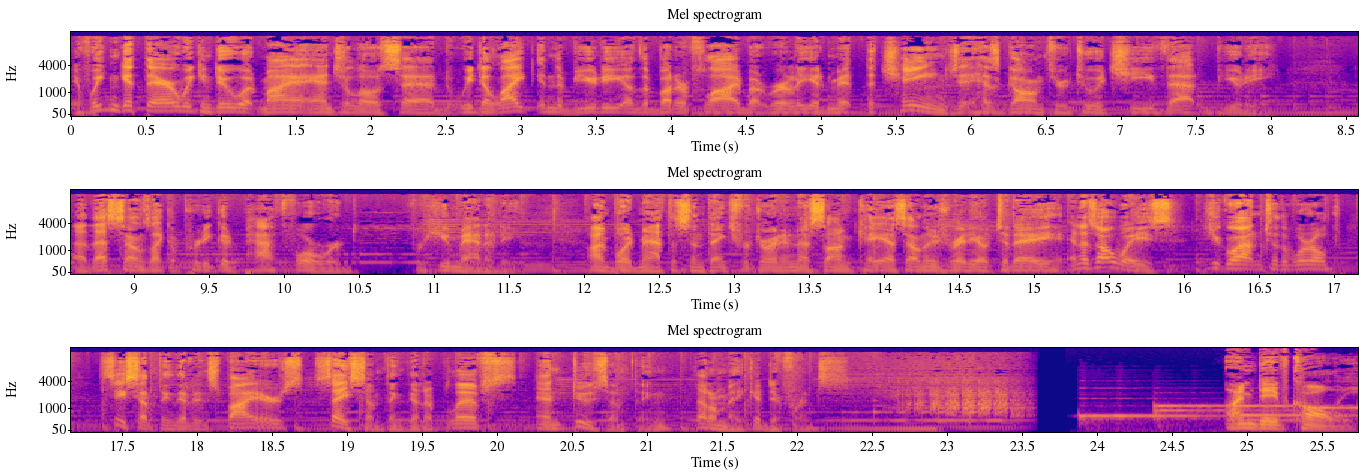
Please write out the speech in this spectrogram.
If we can get there, we can do what Maya Angelou said. We delight in the beauty of the butterfly, but rarely admit the change it has gone through to achieve that beauty. Uh, that sounds like a pretty good path forward for humanity. I'm Boyd Matheson. Thanks for joining us on KSL News Radio today. And as always, as you go out into the world, see something that inspires, say something that uplifts, and do something that'll make a difference. I'm Dave Cawley,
